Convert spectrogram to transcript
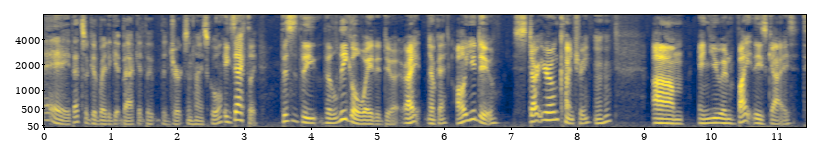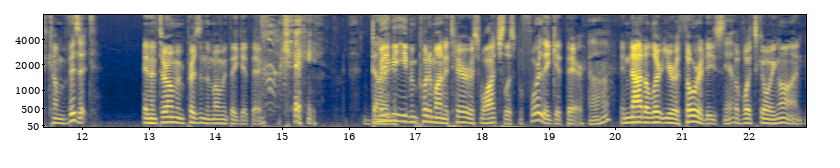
Hey, that's a good way to get back at the, the jerks in high school. Exactly. This is the the legal way to do it, right? Okay. All you do start your own country, Mhm. um, and you invite these guys to come visit, and then throw them in prison the moment they get there. Okay. Done. Maybe even put them on a terrorist watch list before they get there. Uh huh. and not alert your authorities Yeah. of what's going on,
